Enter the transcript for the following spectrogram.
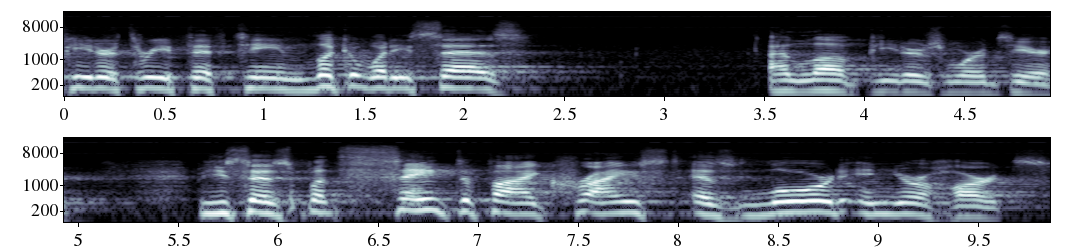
Peter 3:15, look at what he says. I love Peter's words here. He says, But sanctify Christ as Lord in your hearts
